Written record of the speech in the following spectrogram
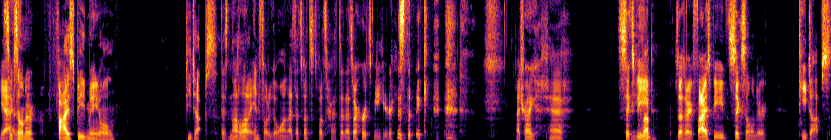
Yeah, Six cylinder, five speed manual, T tops. there's not a lot of info to go on. That's that's what's what's that's what hurts me here. Is like I try uh, six speed. So sorry, five speed, six cylinder, T tops,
